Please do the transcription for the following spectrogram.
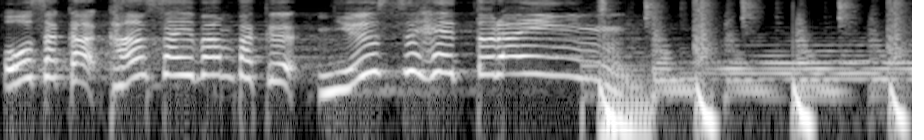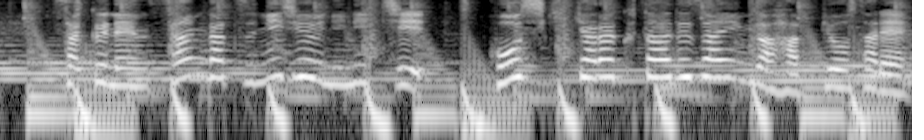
大阪・関西万博ニュースヘッドライン昨年3月22日公式キャラクターデザインが発表され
